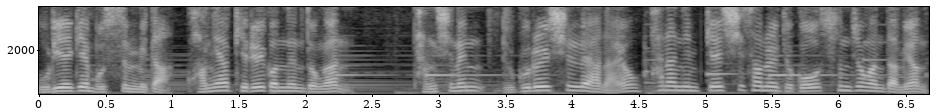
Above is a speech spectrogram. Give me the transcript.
우리에게 묻습니다. 광야 길을 걷는 동안 당신은 누구를 신뢰하나요? 하나님께 시선을 두고 순종한다면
